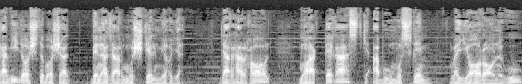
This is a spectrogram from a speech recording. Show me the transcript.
قوی داشته باشد به نظر مشکل می آید در هر حال محقق است که ابو مسلم و یاران او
